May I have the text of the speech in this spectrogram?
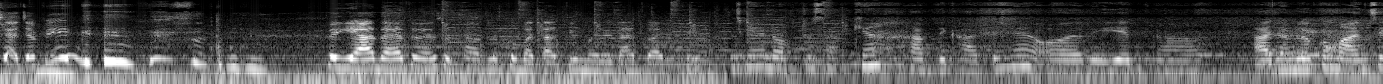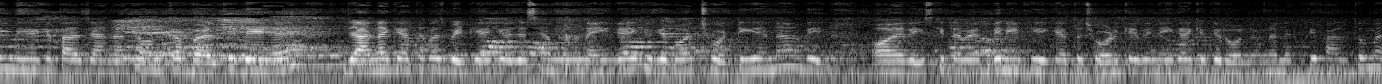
चाचा पिग तो याद आया तो मैं सोचा आप लोग को बताती हूँ मज़ेदार बात की डॉक्टर साहब क्या आप दिखाते हैं और ये आज हम लोग को मानसिंह भैया के पास जाना था, उनका बर्थडे है। जाना क्या था, बस बेटिया की वजह से हम लोग नहीं गए, क्योंकि बहुत छोटी है ना अभी, और इसकी तबीयत भी नहीं ठीक है तो छोड़ के भी नहीं गए, क्योंकि रोने होने लगती फालतू में,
